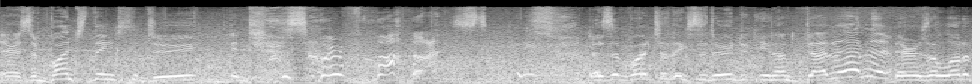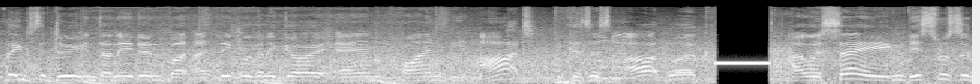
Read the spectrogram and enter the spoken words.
There's a bunch of things to do. It's just so fast. There's a bunch of things to do in Dunedin. There is a lot of things to do in Dunedin, but I think we're gonna go and find the art because there's mm-hmm. artwork. I was saying this was a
